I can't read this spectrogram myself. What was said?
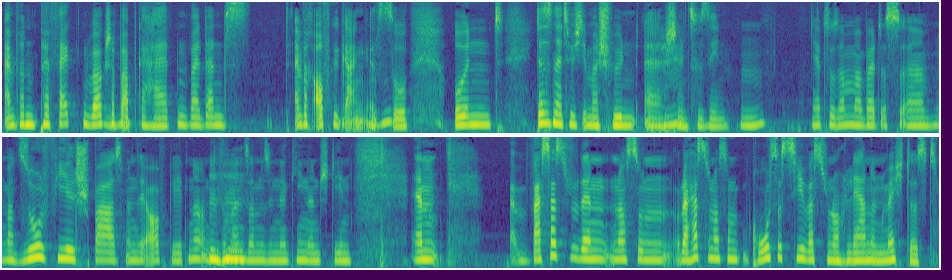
einfach einen perfekten Workshop mhm. abgehalten, weil dann das einfach aufgegangen ist. Mhm. So. Und das ist natürlich immer schön, äh, mhm. schön zu sehen. Mhm. Ja, Zusammenarbeit ist, äh, macht so viel Spaß, wenn sie aufgeht, ne? Und mhm. gemeinsame Synergien entstehen. Ähm, was hast du denn noch so ein, oder hast du noch so ein großes Ziel, was du noch lernen möchtest?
